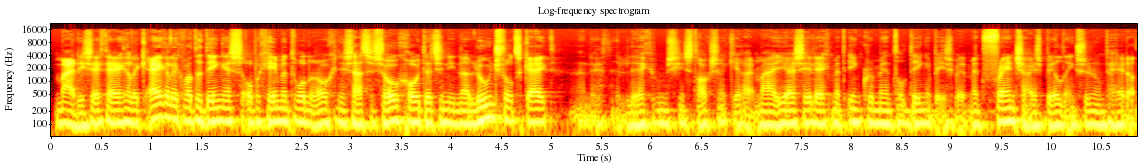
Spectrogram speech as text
Maar die zegt eigenlijk, eigenlijk wat het ding is, op een gegeven moment wordt een organisatie zo groot dat je niet naar loonshots kijkt. Dat leggen we misschien straks een keer uit. Maar juist heel erg met incremental dingen bezig bent. Met franchise building, zo noemt hij dat.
